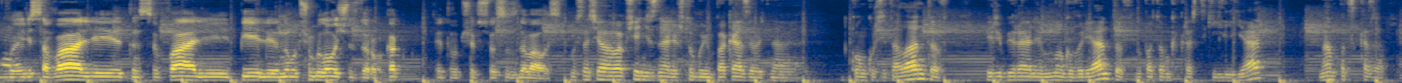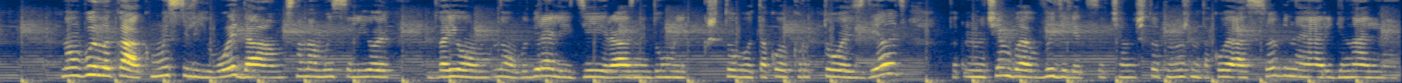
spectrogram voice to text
Да. Вы рисовали, танцевали, пели. Ну, в общем, было очень здорово. Как это вообще все создавалось? Мы сначала вообще не знали, что будем показывать на конкурсе талантов. Перебирали много вариантов, но потом как раз-таки Илья нам подсказал. Ну, было как, мы с Ильей, да, в основном мы с Ильей вдвоем, ну, выбирали идеи разные, думали, чтобы такое крутое сделать, ну, чем бы выделиться, чем что-то нужно такое особенное, оригинальное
